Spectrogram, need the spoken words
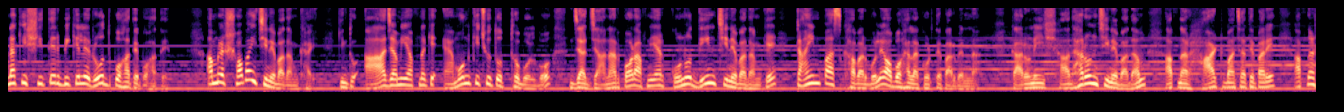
নাকি শীতের বিকেলে রোদ পোহাতে পোহাতে? আমরা সবাই চিনেবাদাম খাই, কিন্তু আজ আমি আপনাকে এমন কিছু তথ্য বলব যা জানার পর আপনি আর কোনো দিন চিনেবাদামকে টাইম পাস খাবার বলে অবহেলা করতে পারবেন না। কারণ এই সাধারণ চিনেবাদাম আপনার হার্ট বাঁচাতে পারে, আপনার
